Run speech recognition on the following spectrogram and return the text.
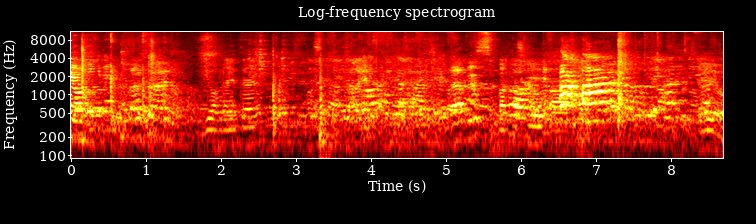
Čau, kluci. Jo, hrajete s Bartoškou a... Jo, jo.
